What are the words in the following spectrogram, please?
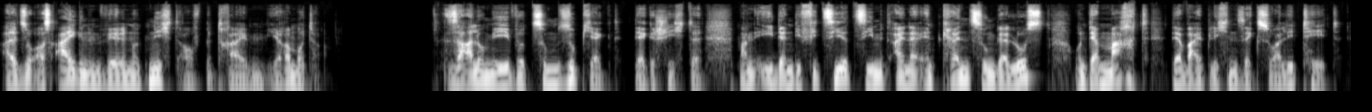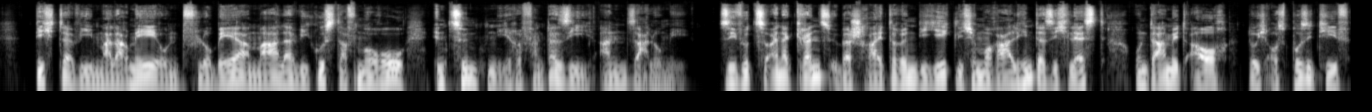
also aus eigenem Willen und nicht auf Betreiben ihrer Mutter. Salome wird zum Subjekt der Geschichte. Man identifiziert sie mit einer Entgrenzung der Lust und der Macht der weiblichen Sexualität. Dichter wie Mallarmé und Flaubert, Maler wie Gustave Moreau entzünden ihre Fantasie an Salome. Sie wird zu einer Grenzüberschreiterin, die jegliche Moral hinter sich lässt und damit auch durchaus positiv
